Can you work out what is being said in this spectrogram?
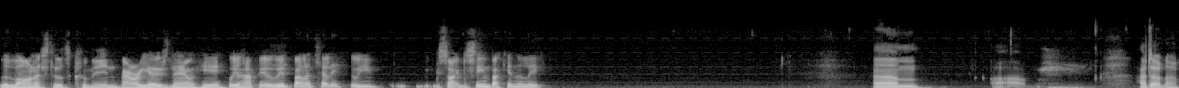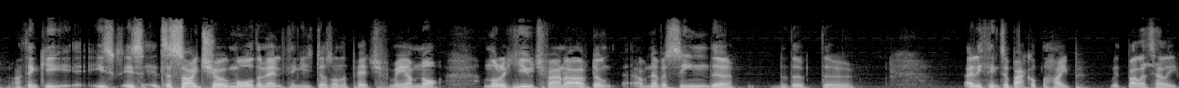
Lallana still to come in. Mario's now here. Were you happy with Balotelli? Were you excited to see him back in the league? Um, uh, I don't know. I think he he's, he's, it's a sideshow more than anything he does on the pitch for me. I'm not I'm not a huge fan. I've don't I've never seen the the the, the anything to back up the hype with Balotelli.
